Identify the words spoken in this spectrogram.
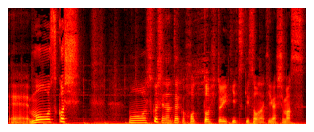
えーもう少し、もう少しなんとなくほっと一息つきそうな気がします。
